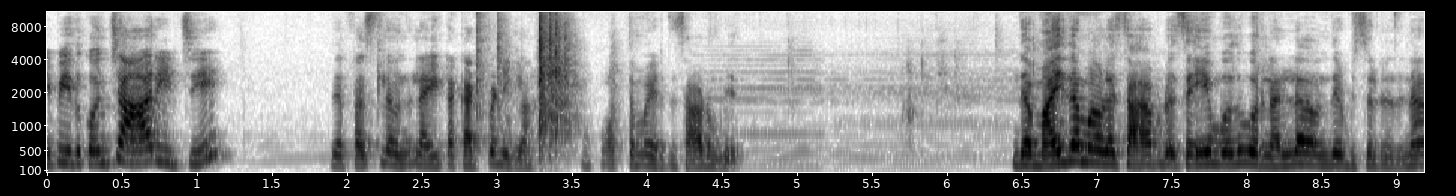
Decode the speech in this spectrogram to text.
இப்போ இது கொஞ்சம் ஆறிடுச்சு. இதை ஃபஸ்ட்டில் வந்து லைட்டாக கட் பண்ணிக்கலாம். மொத்தமாக எடுத்து சாப்பிட முடியாது. இந்த மைதா மாவில் சாப்பிட செய்யும்போது ஒரு நல்ல வந்து எப்படி சொல்கிறதுனா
